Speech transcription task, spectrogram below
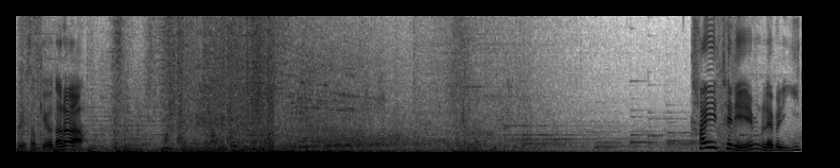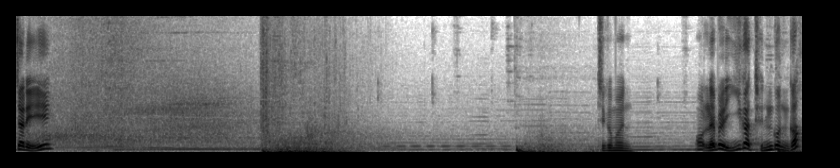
그래서 깨어나라 타이테림 레벨 2짜리 지금은 어 레벨 2가 된 건가?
